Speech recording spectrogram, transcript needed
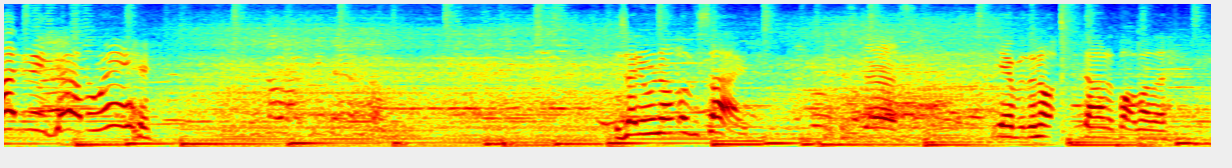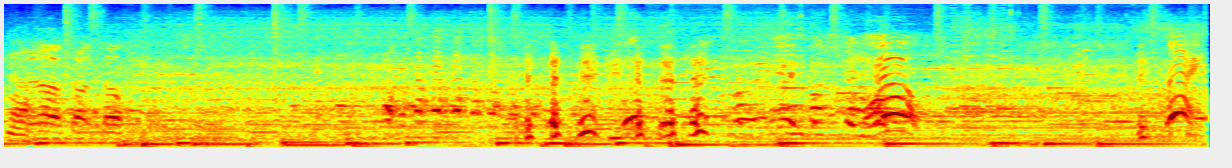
Anthony, get out of the way! Is anyone on the other side? Yes. Yeah, but they're not down at the bottom, are they? No. No, I can't tell. Right.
